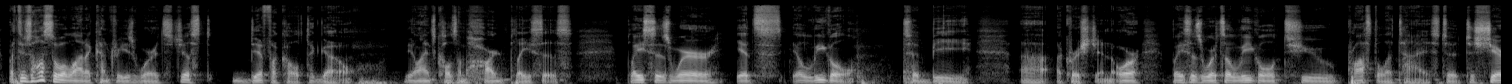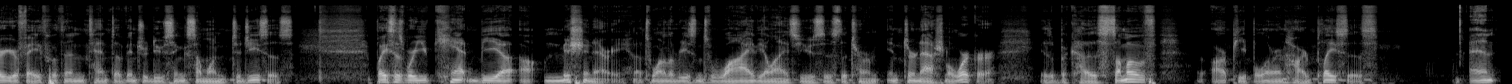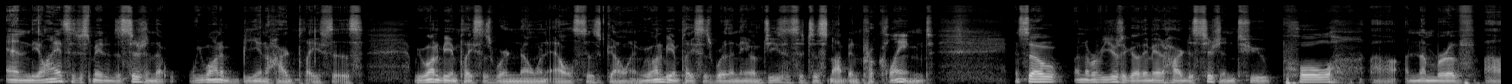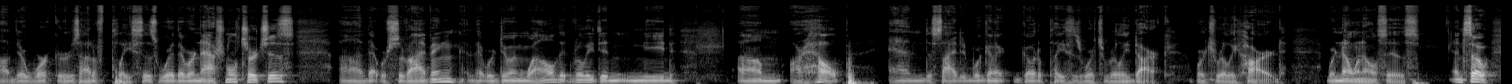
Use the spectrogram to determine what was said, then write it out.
But there's also a lot of countries where it's just difficult to go. The Alliance calls them hard places, places where it's illegal to be uh, a Christian, or places where it's illegal to proselytize, to, to share your faith with the intent of introducing someone to Jesus. Places where you can't be a, a missionary. That's one of the reasons why the Alliance uses the term international worker, is because some of our people are in hard places. And and the alliance has just made a decision that we want to be in hard places. We want to be in places where no one else is going. We want to be in places where the name of Jesus has just not been proclaimed. And so, a number of years ago, they made a hard decision to pull uh, a number of uh, their workers out of places where there were national churches uh, that were surviving, that were doing well, that really didn't need um, our help, and decided we're going to go to places where it's really dark, where it's really hard, where no one else is. And so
